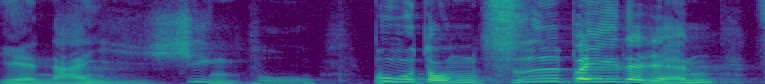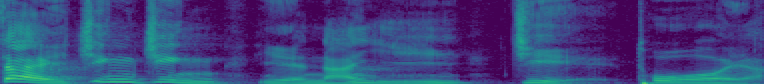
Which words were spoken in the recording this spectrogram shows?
也难以幸福；不懂慈悲的人，再精进也难以解脱呀。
